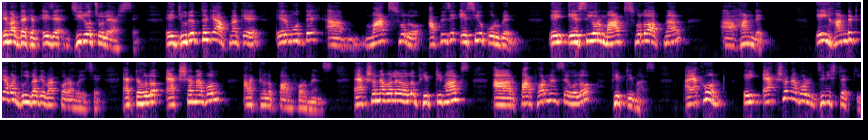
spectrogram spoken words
এবার দেখেন, এই যে জিরো চলে আসছে। এই জিরোর থেকে আপনাকে এর মধ্যে মার্কস হলো আপনি যে এসিও করবেন, এই এসিওর মার্কস হলো আপনার হান্ড্রেড এই হান্ড্রেডকে আবার দুই ভাগে ভাগ করা হয়েছে। একটা হলো অ্যাকশনাবল আর একটা হলো পারফরমেন্স অ্যাকশনাবলে হলো ফিফটি মার্কস আর পারফরমেন্সে হলো ফিফটি মার্কস এখন এই অ্যাকশনেবল জিনিসটা কি?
